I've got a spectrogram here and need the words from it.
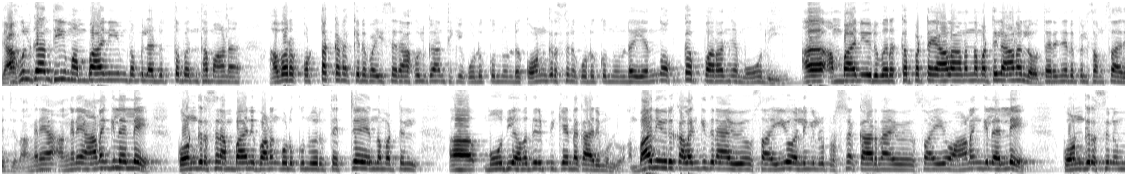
രാഹുൽ ഗാന്ധിയും അംബാനിയും തമ്മിൽ അടുത്ത ബന്ധമാണ്. അവർ കൊട്ടക്കണക്കിന് പൈസ രാഹുൽ ഗാന്ധിക്ക് കൊടുക്കുന്നുണ്ട് കോൺഗ്രസിന് കൊടുക്കുന്നുണ്ട് എന്നൊക്കെ പറഞ്ഞ മോദി അംബാനി ഒരു വെറുക്കപ്പെട്ടയാളാണെന്ന മട്ടിലാണല്ലോ തെരഞ്ഞെടുപ്പിൽ സംസാരിച്ചത്. അങ്ങനെ അങ്ങനെയാണെങ്കിലല്ലേ കോൺഗ്രസിന് അംബാനി പണം കൊടുക്കുന്ന ഒരു തെറ്റ് എന്ന മട്ടിൽ മോദി അവതരിപ്പിക്കേണ്ട കാര്യമുള്ളൂ. അംബാനി ഒരു കളങ്കിതനായ വ്യവസായിയോ അല്ലെങ്കിൽ ഒരു പ്രശ്നക്കാരനായ വ്യവസായിയോ ആണെങ്കിലല്ലേ കോൺഗ്രസിനും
